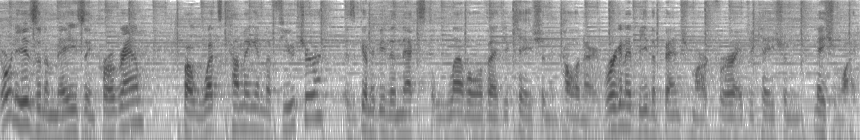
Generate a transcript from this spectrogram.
It already is an amazing program, but what's coming in the future is going to be the next level of education in culinary. We're going to be the benchmark for education nationwide.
